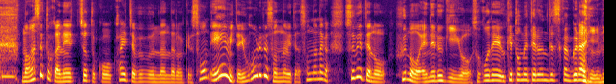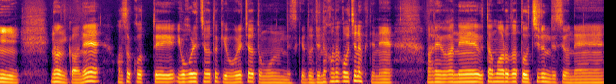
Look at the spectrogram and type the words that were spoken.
まあ汗とかね、ちょっとこうかいちゃう部分なんだろうけど、そん、えー、みたいな、汚れるそんなみたいな、そんななんか全ての負のエネルギーをそこで受け止めてるんですかぐらいに、なんかね、あそこって汚れちゃうとき汚れちゃうと思うんですけど、で、なかなか落ちなくてね、あれがね、歌丸だと落ちるんですよね。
